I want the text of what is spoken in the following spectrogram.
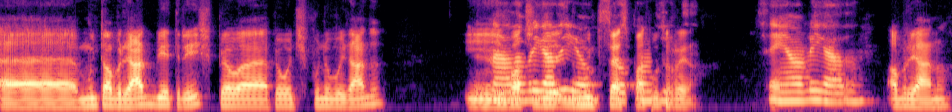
Uh, muito obrigado, Beatriz, pela, pela disponibilidade e Nada, votos de, de muito sucesso para a tua carreira. Sim, obrigado. Obrigado.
